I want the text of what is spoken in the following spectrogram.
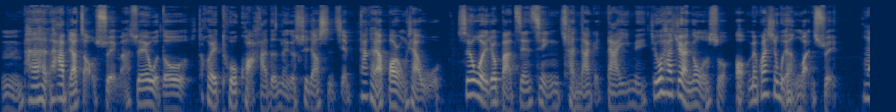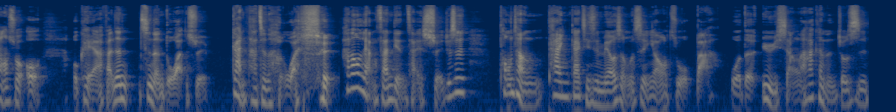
嗯，他很他比较早睡嘛，所以我都会拖垮他的那个睡觉时间，他可能要包容一下我，所以我也就把这件事情传达给大一妹。结果她居然跟我说：“哦，没关系，我也很晚睡。”我想说：“哦，OK 啊，反正是能多晚睡。”干，他真的很晚睡，他都两三点才睡，就是通常他应该其实没有什么事情要做吧，我的预想了，他可能就是。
